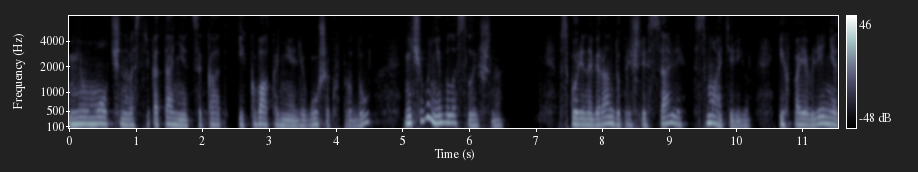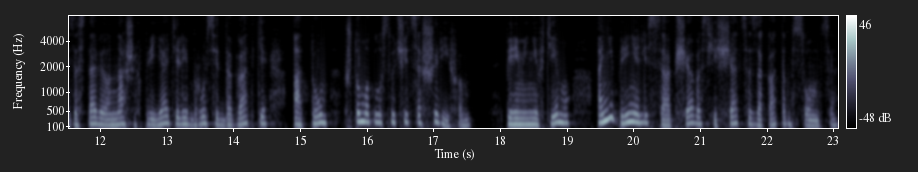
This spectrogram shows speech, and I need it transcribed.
неумолчного стрекотания цикад и квакания лягушек в пруду – Ничего не было слышно. Вскоре на веранду пришли Салли с матерью. Их появление заставило наших приятелей бросить догадки о том, что могло случиться с шерифом. Переменив тему, они принялись сообща восхищаться закатом солнца.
